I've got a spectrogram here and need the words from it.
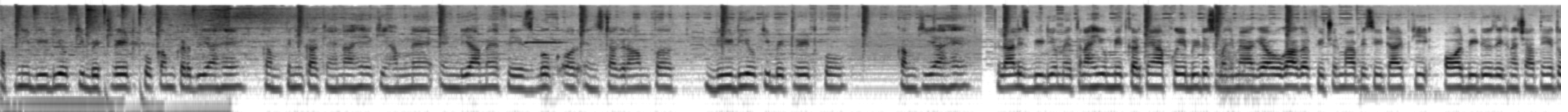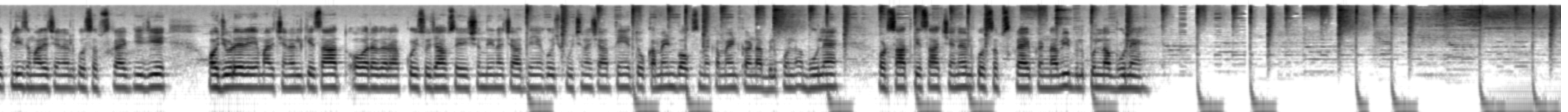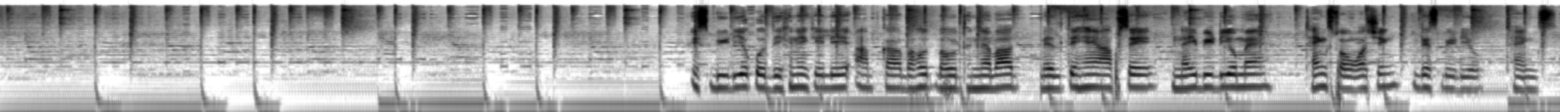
अपनी वीडियो की बिटरेट को कम कर दिया है। कंपनी का कहना है कि हमने इंडिया में फेसबुक और इंस्टाग्राम पर वीडियो की बिटरेट को कम किया है। फ़िलहाल इस वीडियो में इतना ही। उम्मीद करते हैं आपको ये वीडियो समझ में आ गया होगा। अगर फ्यूचर में आप इसी टाइप की और वीडियो देखना चाहते हैं तो प्लीज़ हमारे चैनल को सब्सक्राइब कीजिए और जुड़े रहिए हमारे चैनल के साथ। और अगर आप कोई सुझाव, सजेशन देना चाहते हैं, कुछ पूछना चाहते हैं तो कमेंट बॉक्स में कमेंट करना बिल्कुल ना भूलें और साथ के साथ चैनल को सब्सक्राइब करना भी बिल्कुल ना भूलें। इस वीडियो को देखने के लिए आपका बहुत बहुत धन्यवाद। मिलते हैं आपसे नई वीडियो में। Thanks for watching this video thanks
